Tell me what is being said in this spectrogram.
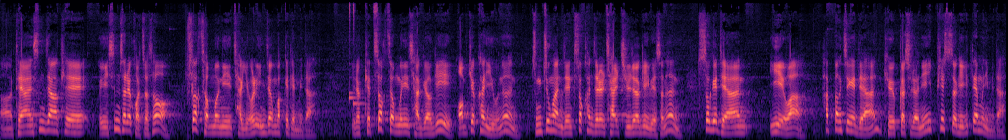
어, 대한신장학회의 심사를 거쳐서 수석 전문의 자격을 인정받게 됩니다. 이렇게 투석 전문의 자격이 엄격한 이유는 중증 환자인 투석 환자를 잘 진료하기 위해서는 투석에 대한 이해와 합병증에 대한 교육과 수련이 필수적이기 때문입니다.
